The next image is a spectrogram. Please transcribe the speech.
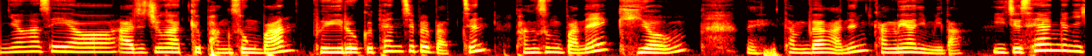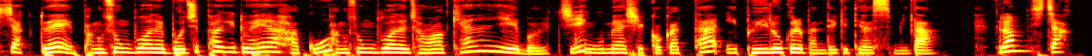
안녕하세요. 아주중학교 방송반 브이로그 편집을 맡은 방송반의 귀여움 네, 담당하는 강래연입니다. 이제 새학년이 시작돼 방송부원을 모집하기도 해야 하고 방송부원을 정확히 하는 일이 뭘지 궁금해하실 것 같아 이 브이로그를 만들게 되었습니다. 그럼 시작!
